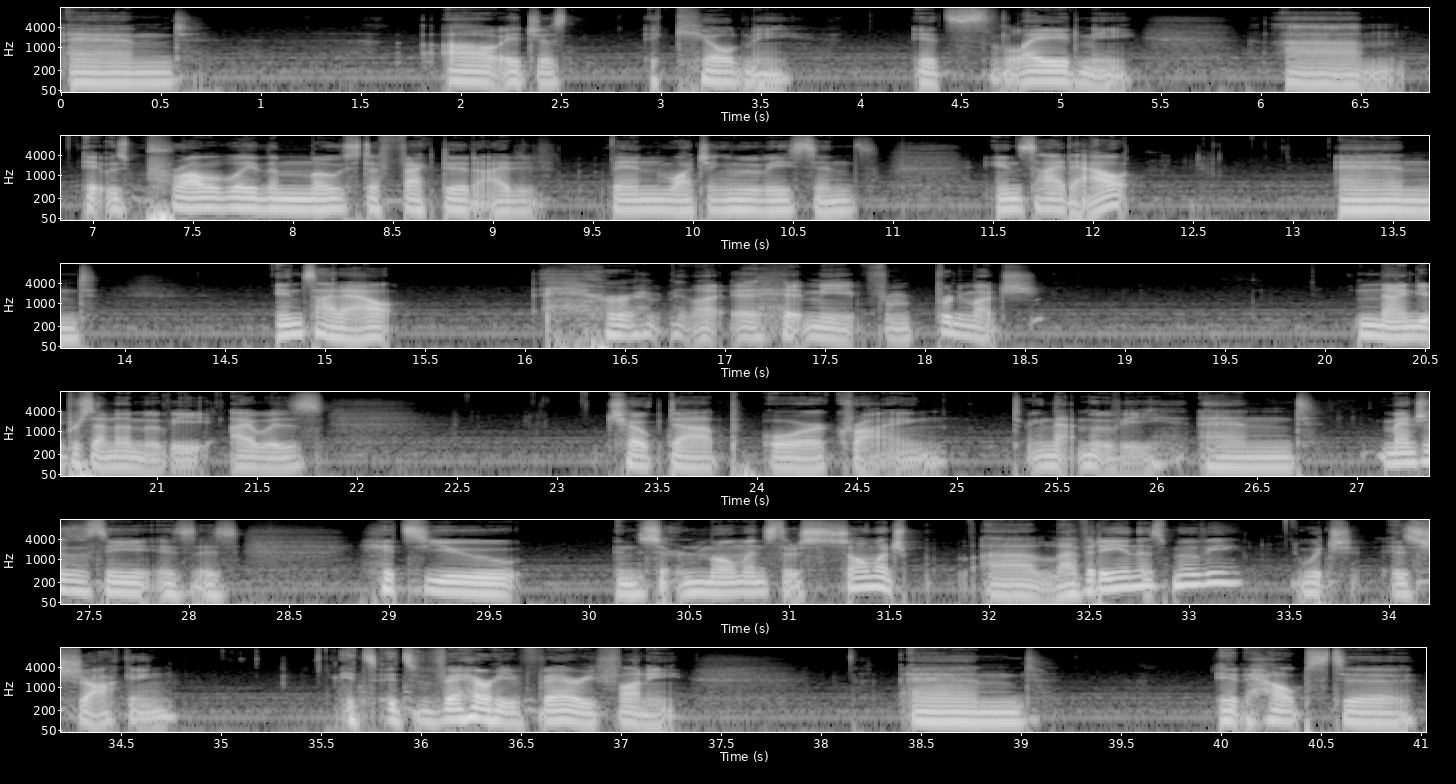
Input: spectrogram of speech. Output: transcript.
and oh, it just it killed me. It slayed me. Um, it was probably the most affected I've been watching a movie since Inside Out, and Inside Out hurt, it hit me from pretty much 90% of the movie. I was choked up or crying during that movie, and Manchester Sea is is hits you in certain moments. There's so much uh, levity in this movie, which is shocking. It's it's very very funny, and it helps to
